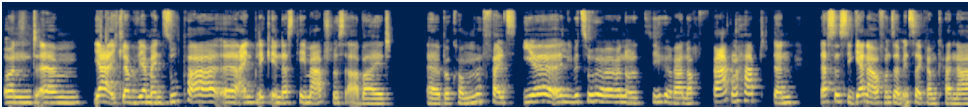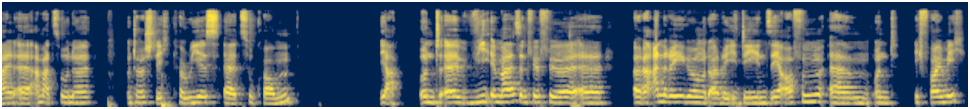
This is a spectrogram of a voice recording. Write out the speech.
Und ähm, ja, ich glaube, wir haben einen super äh, Einblick in das Thema Abschlussarbeit äh, bekommen. Falls ihr, äh, liebe Zuhörerinnen oder Zuhörer, noch Fragen habt, dann lasst uns die gerne auf unserem Instagram-Kanal äh, Amazone-Careers äh, zukommen. Ja, und äh, wie immer sind wir für äh, eure Anregungen und eure Ideen sehr offen. Ähm, und ich freue mich,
